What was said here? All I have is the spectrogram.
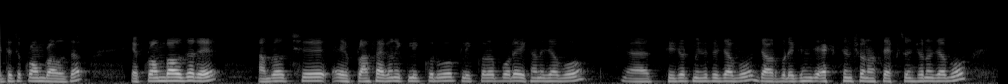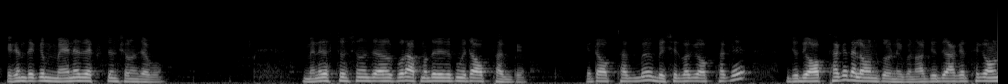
এটা হচ্ছে ক্রম ব্রাউজার এই ক্রম ব্রাউজারে আমরা হচ্ছে প্লাস আইকনে ক্লিক করব। ক্লিক করার পরে এখানে যাব থ্রি ডট মেনুতে যাব। যাওয়ার পরে এখানে যে এক্সটেনশন আছে এক্সটেনশনে যাব। এখান থেকে ম্যানেজ এক্সটেনশনে যাব। ম্যানেজ এক্সটেনশনে যাওয়ার পরে আপনাদের এরকম এটা অফ থাকবে। এটা অফ থাকবে, বেশিরভাগই অফ থাকে। যদি অফ থাকে তাহলে অন করে নেবেন। আর যদি আগের থেকে অন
